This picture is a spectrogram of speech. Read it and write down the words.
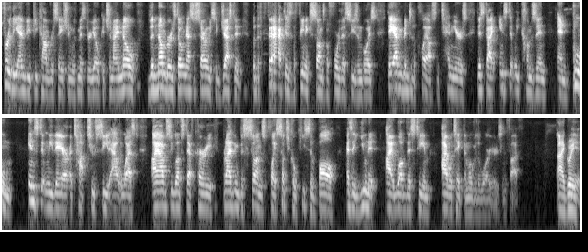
for the MVP conversation with Mr. Jokic. And I know the numbers don't necessarily suggest it, but the fact is the Phoenix Suns before this season, boys, they haven't been to the playoffs in 10 years. This guy instantly comes in and boom, instantly they are a top two seed out west. I obviously love Steph Curry, but I think the Suns play such cohesive ball as a unit. I love this team. I will take them over the Warriors in five. I agree. Yeah.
